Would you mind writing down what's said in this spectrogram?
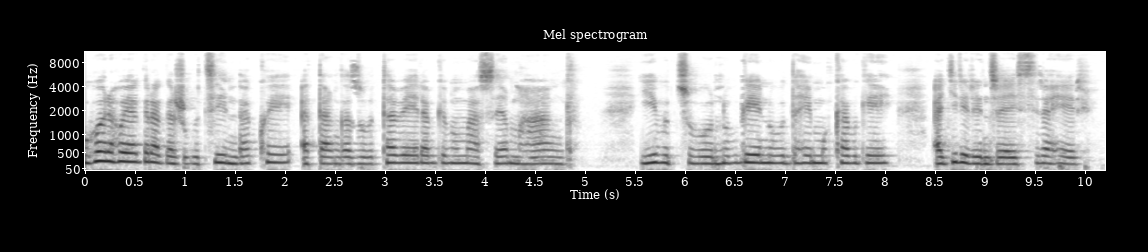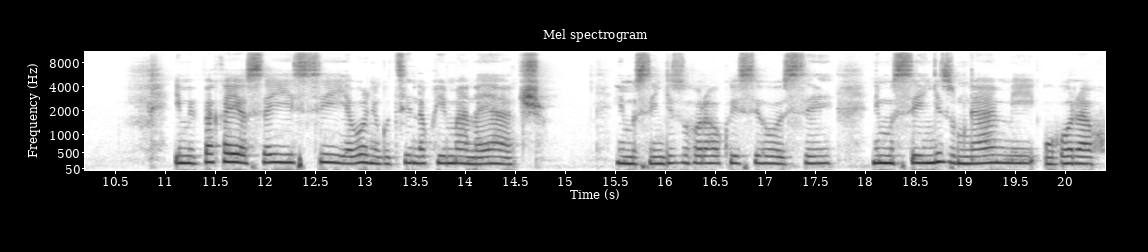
Uhoraho yagaragaje ugutsinda kwe atangaza ubutabera bwe mu maso y'amahanga. Yibutse ubuntu bwe n'ubudahemuka bwe agirira inzu ya isiraheli. Imipaka yose y'isi yabonye ugutsinda kw'imana yacu. Nimusingize uhoraho ku isi hose nimusingize umwami uhoraho.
